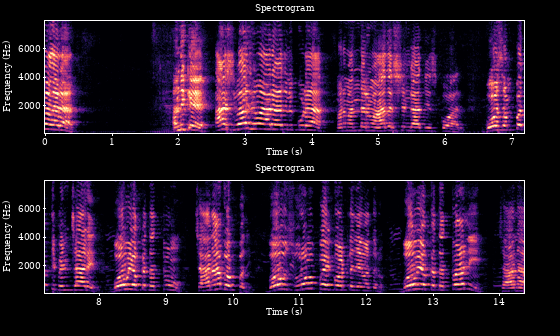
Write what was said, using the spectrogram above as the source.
మహారాజ్. అందుకే ఆ శివాజీ మహారాజుని కూడా మనం అందరం ఆదర్శంగా తీసుకోవాలి. గో సంపత్తి పెంచాలి. గోవు యొక్క తత్వం చాలా గొప్పది. గోవు సుర ముప్పై కోట్ల దేవతలు. గోవు యొక్క తత్వాన్ని చాలా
